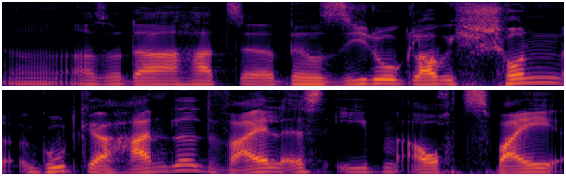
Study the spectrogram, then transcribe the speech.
Also da hat äh, Bill Sido, glaube ich, schon gut gehandelt, weil es eben auch zwei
